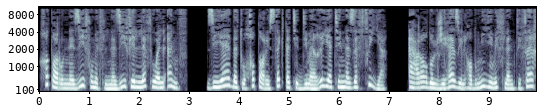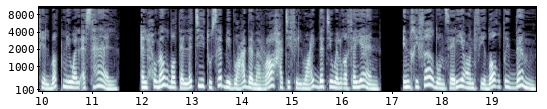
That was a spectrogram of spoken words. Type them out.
خطر النزيف مثل نزيف اللث والأنف. زيادة خطر السكتة الدماغية النزفية. أعراض الجهاز الهضمي مثل انتفاخ البطن والأسهال. الحموضة التي تسبب عدم الراحة في المعدة والغثيان. انخفاض سريع في ضغط الدم.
